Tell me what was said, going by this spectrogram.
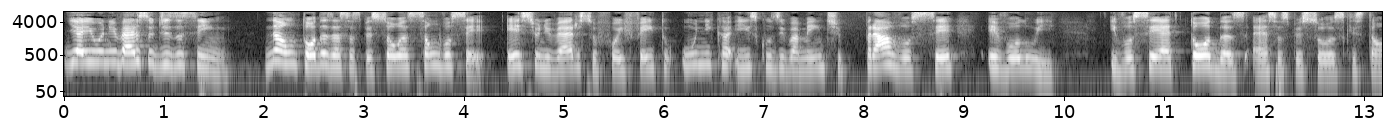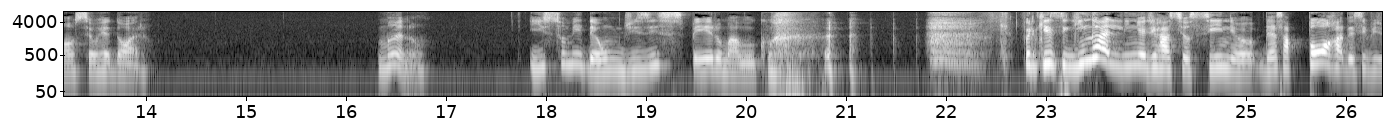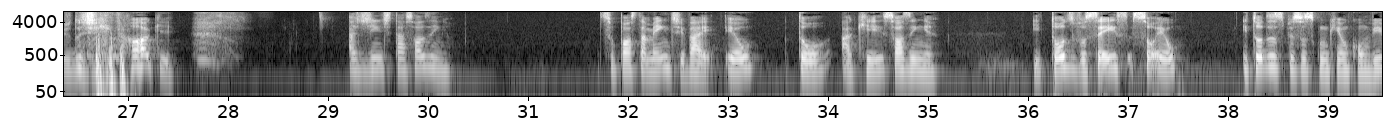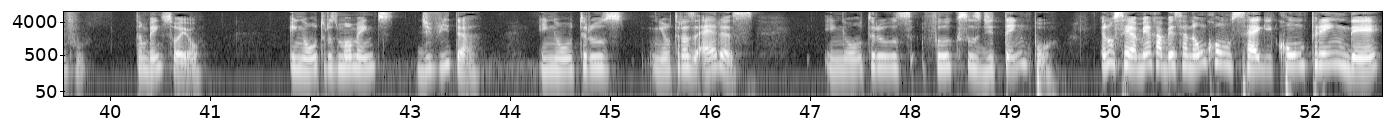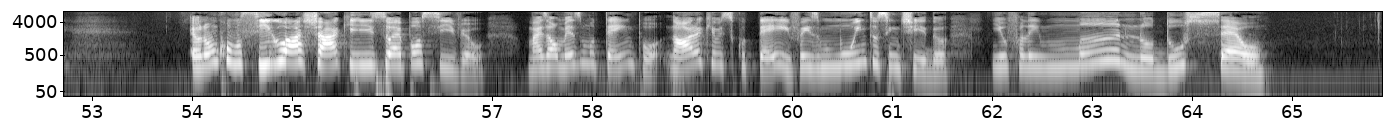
E aí o universo diz assim: não, todas essas pessoas são você. Esse universo foi feito única e exclusivamente para você evoluir. E você é todas essas pessoas que estão ao seu redor. Mano, isso me deu um desespero maluco. Porque seguindo a linha de raciocínio dessa porra desse vídeo do TikTok, a gente tá sozinho. Supostamente, vai, eu tô aqui sozinha. E todos vocês sou eu. E todas as pessoas com quem eu convivo também sou eu. Em outros momentos de vida, em outros em outras eras, em outros fluxos de tempo. Eu não sei, a minha cabeça não consegue compreender. Eu não consigo achar que isso é possível. Mas ao mesmo tempo, na hora que eu escutei, fez muito sentido. E eu falei, mano do céu.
